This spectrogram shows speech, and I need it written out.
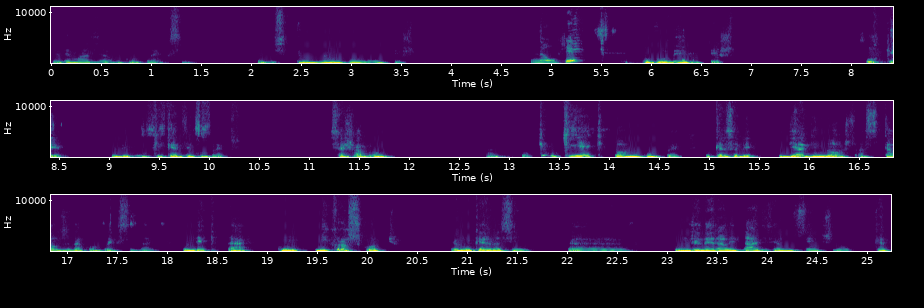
é demasiado complexa. Eu disse, eu não vou ler o texto. Não o quê? Não vou ler o texto. Por quê? Eu digo, o que quer dizer complexo? Isso é chavão. O que, o que é que torna complexo? Eu quero saber o diagnóstico, as causas da complexidade. Onde é com microscópio? Eu não quero, assim, uh, com generalidades reluzentes, não. Quero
